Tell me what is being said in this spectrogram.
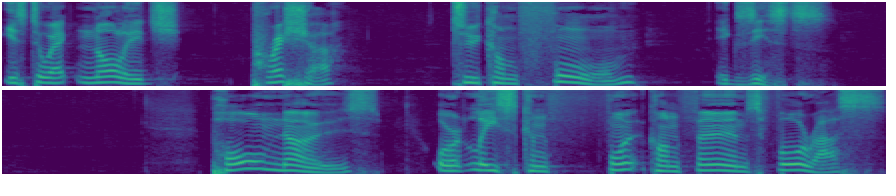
is to acknowledge pressure to conform exists. Paul knows, or at least confirms for us,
